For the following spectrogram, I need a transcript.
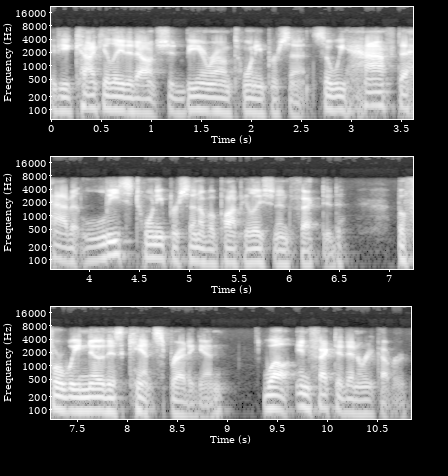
if you calculate it out, should be around 20%. So we have to have at least 20% of a population infected before we know this can't spread again. Well, infected and recovered.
